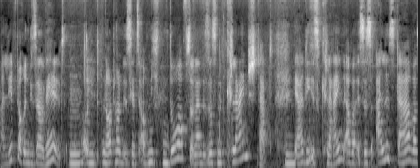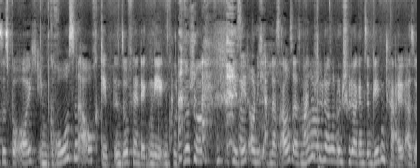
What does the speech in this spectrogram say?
man lebt doch in dieser Welt. Mhm. Und Nordhorn ist jetzt auch nicht ein Dorf, sondern es ist eine Kleinstadt. Mhm. Ja, die ist klein, aber es ist alles da, was es bei euch im Großen auch gibt. Insofern, der, nee, ein Kulturschock. Ihr seht auch nicht anders aus als meine Schülerinnen und Schüler, ganz im Gegenteil. Also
